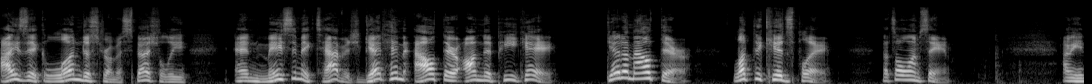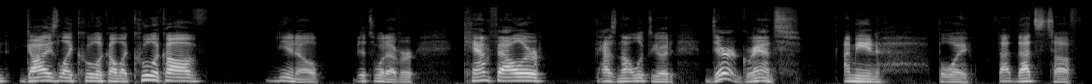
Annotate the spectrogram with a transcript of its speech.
Isac Lundestrom, especially, and Mason McTavish. Get him out there on the PK. Get him out there. Let the kids play. That's all I'm saying. I mean, guys like Kulikov, like Kulikov, you know, it's whatever. Cam Fowler has not looked good. Derek Grant, I mean, boy, that that's tough.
